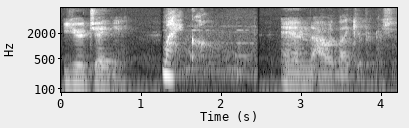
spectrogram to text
You're Janie. Michael. and I would like your permission.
